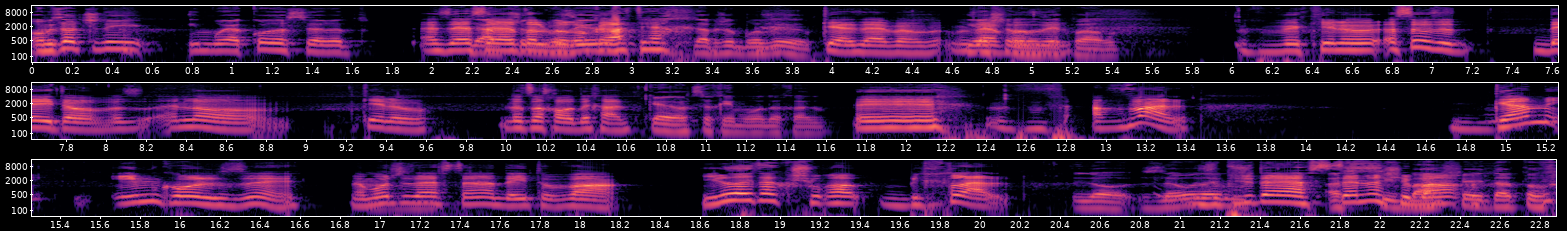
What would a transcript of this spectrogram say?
או מצד שני, אם הוא היה כל הסרט, אז זה היה סרט על ברזיל, בירוקרטיה. זה היה פשוט ברזיל. כן, זה היה בר- זה היה יש לנו את זה ברזיל. כבר. וכאילו, עשו את זה די טוב, אז אני לא... כאילו, לא צריך עוד אחד. כן, לא צריכים עוד אחד. אה, אבל, גם עם כל זה, למרות שזו הייתה סצנה די טובה, היא לא הייתה קשורה בכלל. לא, זה אולי זה פשוט היה הסצנה הסיבה שבה... שהייתה טובה.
